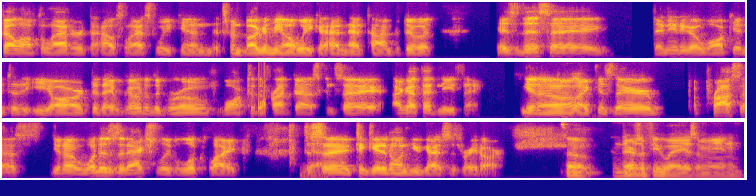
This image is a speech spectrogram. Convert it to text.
fell off the ladder at the house last weekend. It's been bugging me all week. I hadn't had time to do it. Is this a they need to go walk into the ER? Do they go to the Grove, walk to the front desk and say, I got that knee thing? You know, like, is there a process? You know, what does it actually look like to yeah. say to get it on you guys' radar? So, and there's a few ways. I mean,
